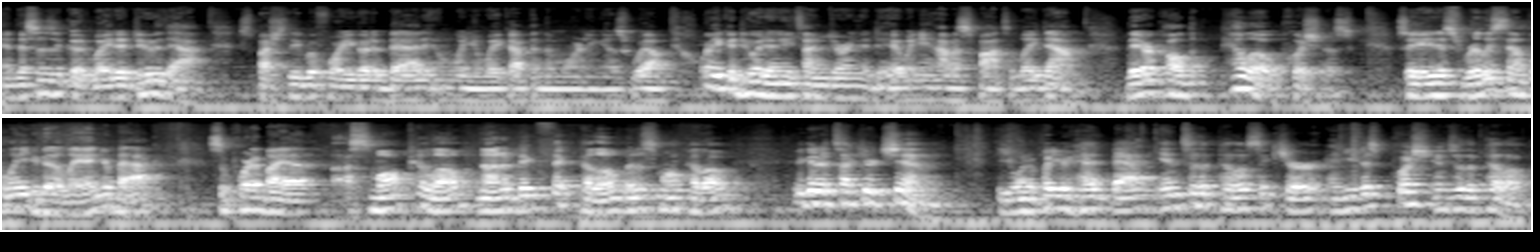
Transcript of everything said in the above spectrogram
And this is a good way to do that, especially before you go to bed and when you wake up in the morning as well. Or you can do it anytime during the day when you have a spot to lay down. They are called pillow pushes. So you just really simply, you're gonna lay on your back, supported by a, a small pillow, not a big thick pillow, but a small pillow. You're gonna tuck your chin. You wanna put your head back into the pillow secure and you just push into the pillow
